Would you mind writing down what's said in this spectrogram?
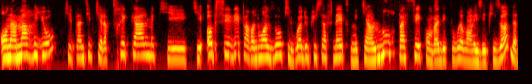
On a Mario, qui est un type qui a l'air très calme, qui est, qui est obsédé par un oiseau qu'il voit depuis sa fenêtre, mais qui a un lourd passé qu'on va découvrir dans les épisodes.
